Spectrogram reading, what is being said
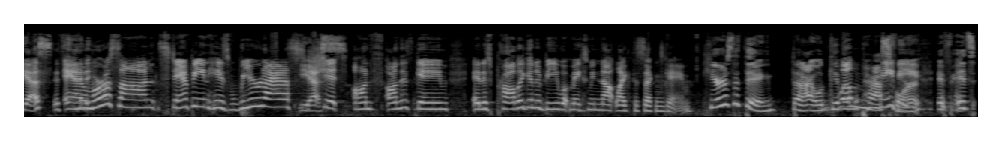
Yes. It's and Nomura-san stamping his weird ass Yes. shit on on this game, and it's probably going to be what makes me not like the second game. Here's the thing that I will give Well, them a pass maybe. for. If it's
